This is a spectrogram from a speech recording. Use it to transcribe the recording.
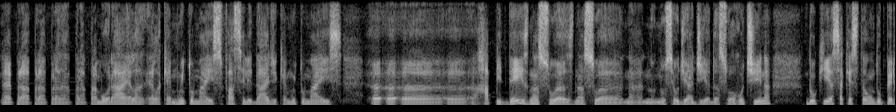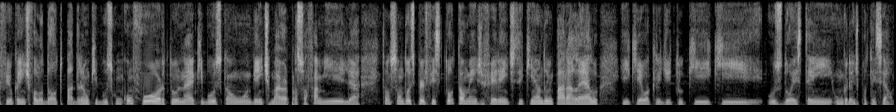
né, para morar. Ela, ela quer muito mais facilidade, quer muito mais uh, uh, uh, rapidez nas suas, na sua, na, no, no seu dia a dia da sua rotina do que essa questão do perfil que a gente falou do alto padrão, que busca um conforto, né, que busca um ambiente maior para sua família. Então são dois perfis totalmente diferentes e que andam em paralelo e que eu acredito que, que os dois têm um grande potencial.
